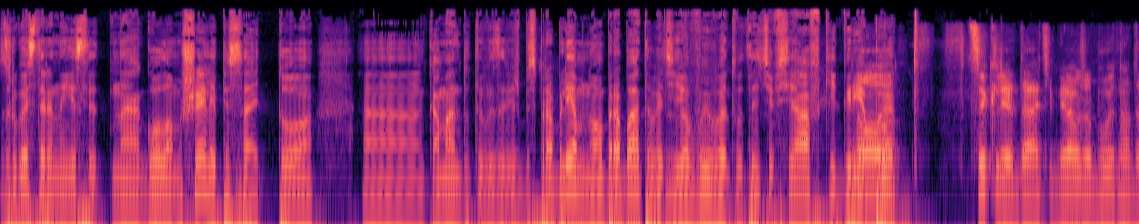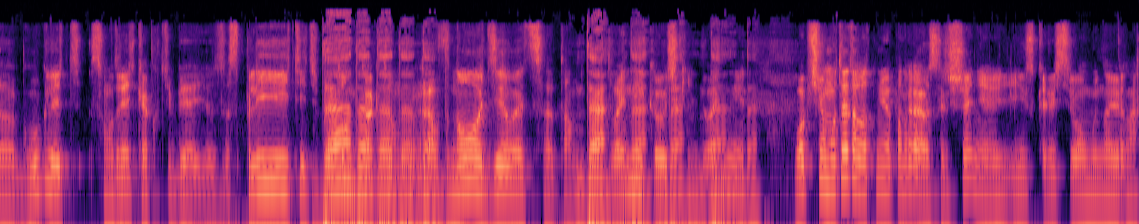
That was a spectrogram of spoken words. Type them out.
С другой стороны, если на голом шеле писать, то а, команду ты вызовешь без проблем, но обрабатывать Мгм. ее вывод, вот эти все авки, Но грепы. в цикле, да, тебе уже будет надо гуглить, смотреть, как у тебя ее засплитить, Да, потом да, как да, там да, да. равно делается, там Да, двойные да, кавычки, да, не да, двойные. да. В общем, вот это вот мне понравилось решение, и, скорее всего, мы, наверное,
